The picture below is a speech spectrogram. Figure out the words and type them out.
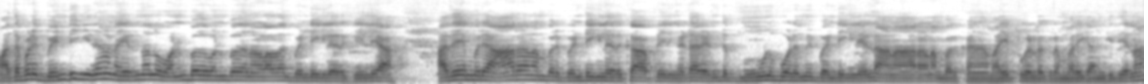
மற்றபடி பெண்டிங் தான் ஆனால் இருந்தாலும் ஒன்பது ஒன்பது நாளாக தான் பெண்டிங்கில் இருக்குது இல்லையா? அதே மாதிரி ஆறாம் நம்பர் பெண்டிங்கில் இருக்கா அப்படின்னு கேட்டால் ரெண்டு மூணு போர்டுமே பெண்டிங்கில் இல்லை ஆனால் ஆறாம் நம்பர் வாய்ப்புகள் இருக்கிற மாதிரி காமிக்குது. ஏன்னா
